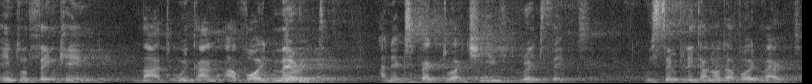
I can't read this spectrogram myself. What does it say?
into thinking that we can avoid merit and expect to achieve great things. We simply cannot avoid merit.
